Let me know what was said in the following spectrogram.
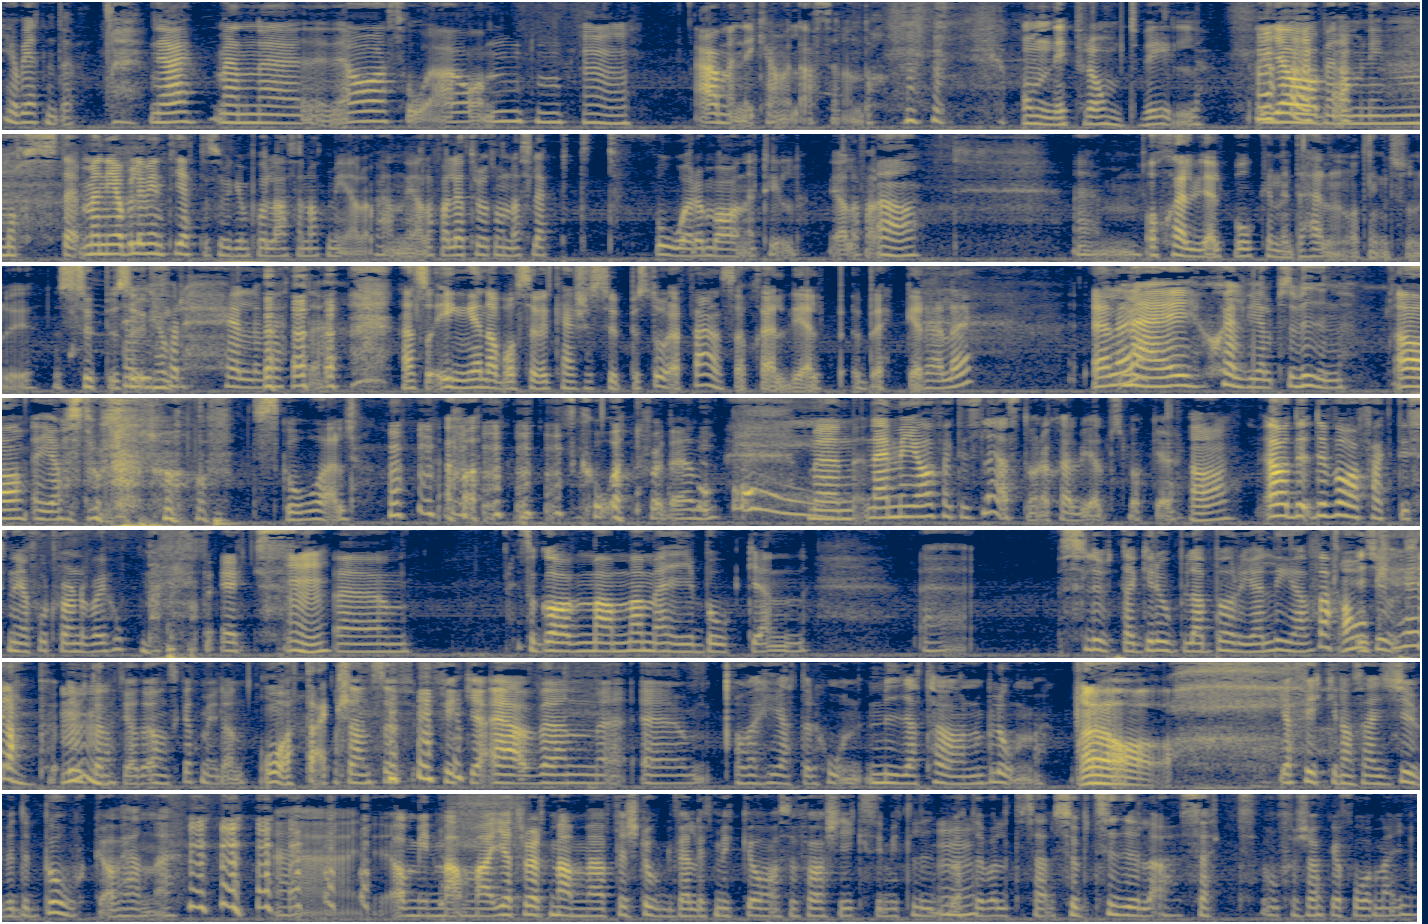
Jag vet inte. Nej, men eh, ja, så. Ja, mm, mm. Mm. ja, men ni kan väl läsa den då. Om ni prompt vill. Ja, men om ni måste. Men jag blev inte jättesugen på att läsa något mer av henne i alla fall. Jag tror att hon har släppt två romaner till i alla fall. Ja. Ehm, Och självhjälpboken är inte heller någonting som du är supersugen för på. helvete. Alltså ingen av oss är väl kanske superstora fans av självhjälpböcker eller? Eller? Nej, självhjälpsvin Ja, är jag stor fan av. skål. Ja, skål för den. Men nej, men jag har faktiskt läst några självhjälpsböcker. Ja. Ja, det, det var faktiskt när jag fortfarande var ihop med mitt ex. Mm. Ehm, så gav mamma mig boken eh, Sluta grubbla, börja leva Okej. i julklapp. Mm. Utan att jag hade önskat mig den. Åh Och tack. sen så fick jag även, eh, och vad heter hon, Mia Törnblom. Ja. Jag fick någon sån här ljudbok av henne. Eh, av min mamma. Jag tror att mamma förstod väldigt mycket om vad som försiggick i mitt liv. Mm. Att det var lite så subtila sätt att försöka få mig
